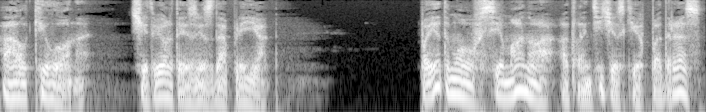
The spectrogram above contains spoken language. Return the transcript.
а Алкилона, четвертая звезда Плеяд. Поэтому все ману атлантических подрас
